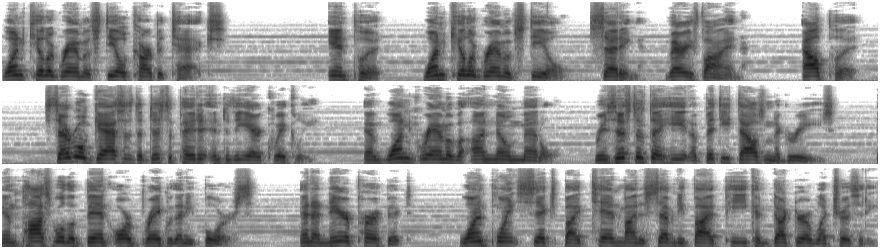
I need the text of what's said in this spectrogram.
1 kg of steel carpet tacks. Input. 1 kg of steel, setting. Very fine. Output. Several gases that dissipated into the air quickly, and 1 gram of an unknown metal, resistance to heat of 50,000 degrees, impossible to bend or break with any force, and a near-perfect 1.6 by 10 75 p conductor of electricity.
